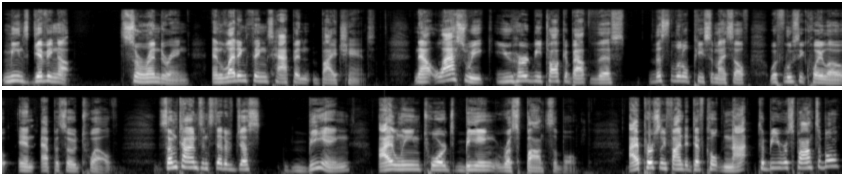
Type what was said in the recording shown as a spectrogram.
means giving up, surrendering, and letting things happen by chance. Now, last week, you heard me talk about this this little piece of myself with Lucy Coelho in episode 12. Sometimes instead of just being, I lean towards being responsible. I personally find it difficult not to be responsible,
